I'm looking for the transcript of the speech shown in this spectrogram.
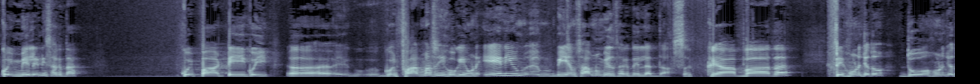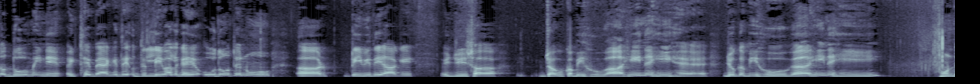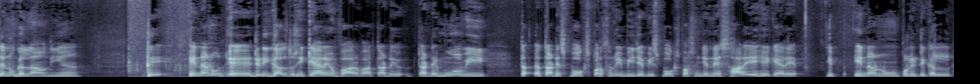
ਕੋਈ ਮਿਲ ਹੀ ਨਹੀਂ ਸਕਦਾ। ਕੋਈ ਪਾਰਟੀ, ਕੋਈ ਕੋਈ ਫਾਰਮਰਸ ਹੀ ਹੋ ਗਏ ਹੁਣ। ਇਹ ਨਹੀਂ ਪੀਐਮ ਸਾਹਿਬ ਨੂੰ ਮਿਲ ਸਕਦੇ। ਲੈ ਦੱਸ ਕੀ ਬਾਤ ਹੈ। ਤੇ ਹੁਣ ਜਦੋਂ ਦੋ, ਹੁਣ ਜਦੋਂ 2 ਮਹੀਨੇ ਇੱਥੇ ਬਹਿ ਕੇ ਤੇ ਦਿੱਲੀ ਵੱਲ ਗਏ, ਉਦੋਂ ਤੈਨੂੰ ਟੀਵੀ ਤੇ ਆ ਕੇ, ਜੀ ਸਾ- ਜੋ ਕभी ਹੁਆ ਹੀ ਨਹੀਂ ਹੈ, ਜੋ ਕभी ਹੋਗਾ ਹੀ ਨਹੀਂ, ਹੁਣ ਤੈਨੂੰ ਗੱਲਾਂ ਆਉਂਦੀਆਂ। ਤੇ ਇਹਨਾਂ ਨੂੰ ਜਿਹੜੀ ਗੱਲ ਤੁਸੀਂ ਕਹਿ ਰਹੇ ਹੋ ਵਾਰ-ਵਾਰ, ਤੁਹਾਡੇ ਤੁਹਾਡੇ ਮੂੰਹੋਂ ਵੀ, ਤ- ਤੁਹਾਡੇ ਸਪੋਕਸਪਰਸਨ ਵੀ, ਬੀਜੇਪੀ ਸਪੋਕਸਪਰਸਨ ਜਿੰਨੇ ਸਾਰੇ ਇਹ ਕਹਿ ਰਹੇ ਆ ਕਿ ਇਹਨਾਂ ਨੂੰ ਪੋਲੀਟੀਕਲ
